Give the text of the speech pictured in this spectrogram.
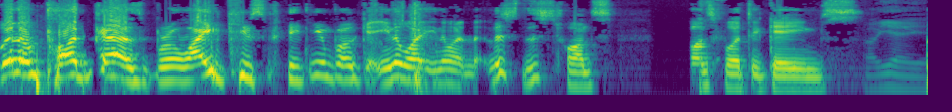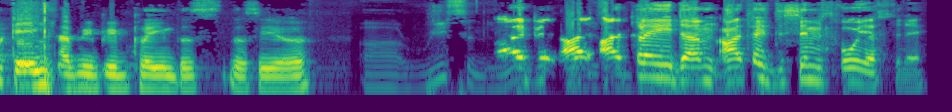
With a podcast, bro. Why you keep speaking about ga- You know what? You know what? Let's let's trans transfer to games. Yeah, yeah. What games have you been playing this this year? Uh, recently. I been, I, I played um I played The Sims 4 yesterday.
